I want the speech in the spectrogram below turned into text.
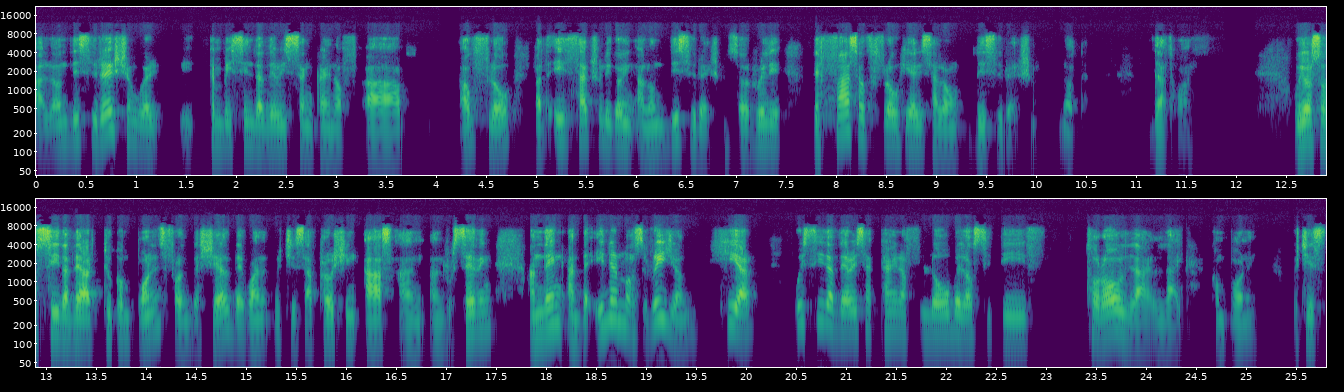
along this direction where it can be seen that there is some kind of uh, outflow, but it's actually going along this direction. So really the fast outflow here is along this direction, not that one. We also see that there are two components from the shell, the one which is approaching us and, and receding. And then at the innermost region here, we see that there is a kind of low velocity toroidal-like component, which is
